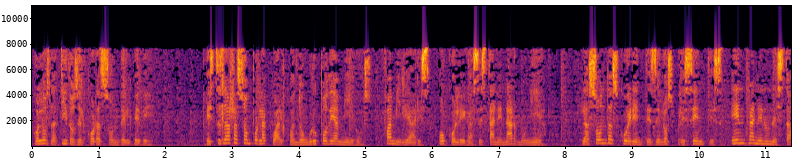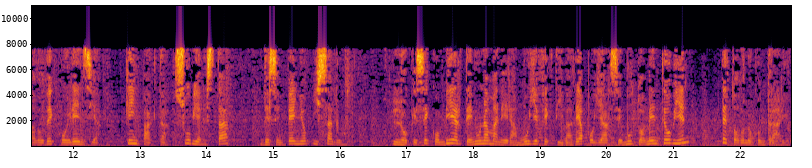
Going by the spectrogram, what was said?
con los latidos del corazón del bebé. Esta es la razón por la cual cuando un grupo de amigos, familiares o colegas están en armonía, las ondas coherentes de los presentes entran en un estado de coherencia que impacta su bienestar, desempeño y salud, lo que se convierte en una manera muy efectiva de apoyarse mutuamente o bien de todo lo contrario.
